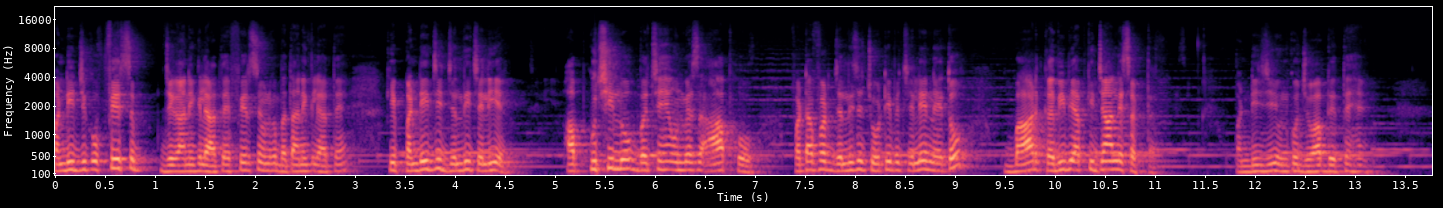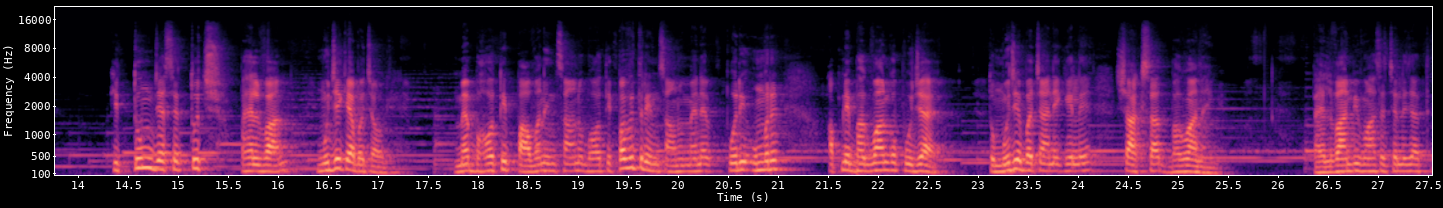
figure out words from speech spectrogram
पंडित जी को फिर से जगाने के लिए आते हैं फिर से उनको बताने के लिए आते हैं कि पंडित जी जल्दी चलिए। अब कुछ ही लोग बचे हैं, उनमें से आप हो। फटाफट जल्दी से चोटी पे चले नहीं तो बाढ़ कभी भी आपकी जान ले सकता है। पंडित जी उनको जवाब देते हैं कि तुम जैसे तुच्छ पहलवान मुझे क्या बचाओगे? मैं बहुत ही पावन इंसान हूँ, बहुत ही पवित्र इंसान हूँ। मैंने पूरी उम्र अपने भगवान को पूजा है तो मुझे बचाने के लिए साक्षात भगवान आएँगे। पहलवान भी वहाँ से चले जाते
